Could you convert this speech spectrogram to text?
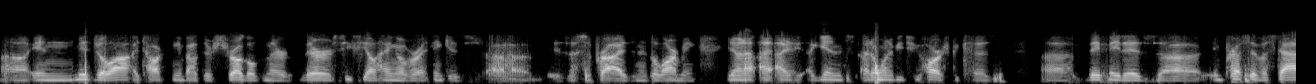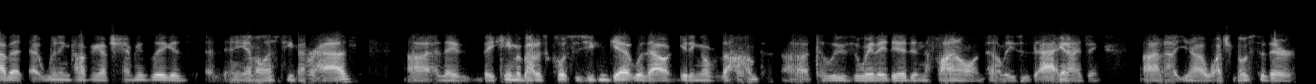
uh, in mid-July talking about their struggles and their their CCL hangover, I think is uh, is a surprise and is alarming. You know, I, I again, I don't want to be too harsh because uh, they've made as uh, impressive a stab at, at winning CONCACAF Champions League as, as any MLS team ever has. Uh, and they they came about as close as you can get without getting over the hump. Uh, to lose the way they did in the final on penalties is agonizing. Uh, you know, I watched most of their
